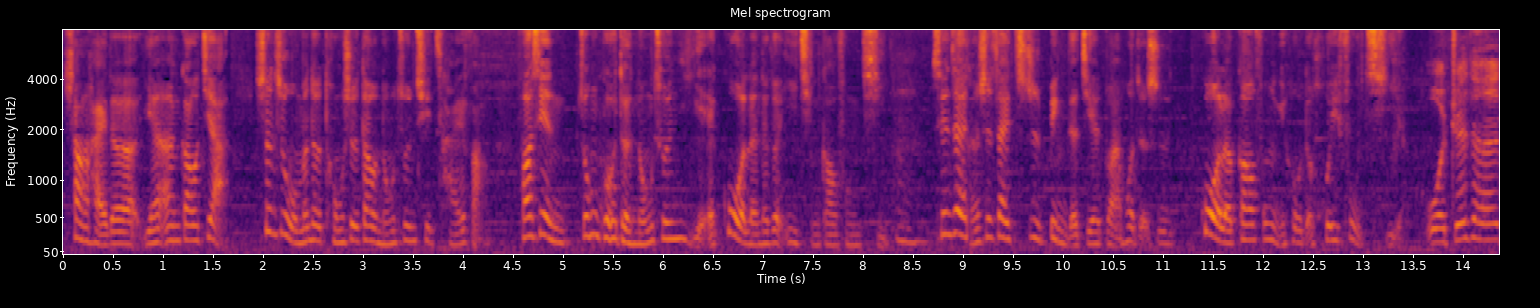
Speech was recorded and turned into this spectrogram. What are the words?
上海的延安高架。甚至我们的同事到农村去采访，发现中国的农村也过了那个疫情高峰期。嗯，现在可能是在治病的阶段，或者是过了高峰以后的恢复期。我觉得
